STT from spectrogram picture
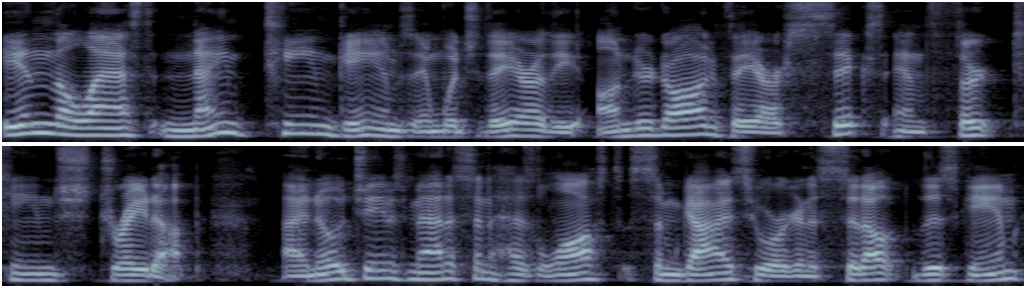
in the last 19 games in which they are the underdog, they are 6 and 13 straight up. I know James Madison has lost some guys who are going to sit out this game,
